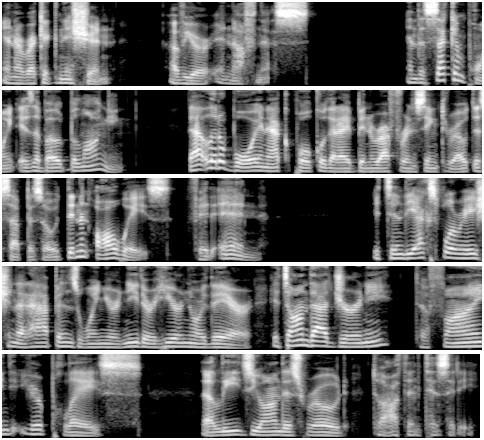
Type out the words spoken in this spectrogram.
and a recognition of your enoughness. And the second point is about belonging. That little boy in Acapulco that I've been referencing throughout this episode didn't always fit in. It's in the exploration that happens when you're neither here nor there. It's on that journey to find your place that leads you on this road to authenticity.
